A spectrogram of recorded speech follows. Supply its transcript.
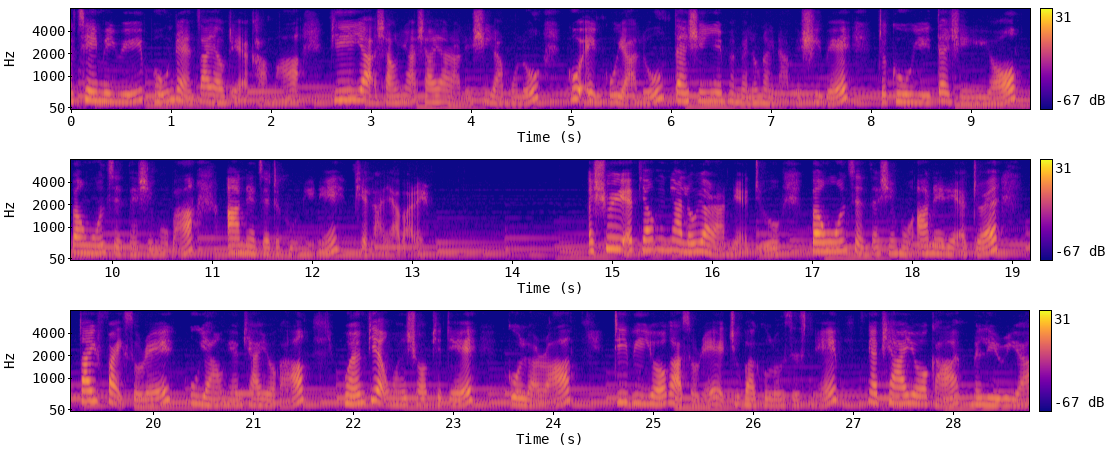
အချိန်မရွေးဘုံတံကြရောက်တဲ့အခါမှာပြေးရရှောင်းရရှားရတာလည်းရှိတာမို့လို့ကိုယ့်အိမ်ကိုယ့်ရာလို့တန်ရှင်းရေးမှန်မှန်လုပ်နိုင်တာမရှိပဲတကူရီတန့်ရှင်းရေးရောပတ်ဝန်းကျင်တန့်ရှင်းမှုပါအားနည်းချက်တစ်ခုအနေနဲ့ဖြစ်လာရပါတယ် အရွှေအပြောင်းများများလုပ်ရတာနဲ့အတူပတ်ဝန်းကျင်သက်ရှင်မှုအားနည်းတဲ့အတွက် typhoid ဆိုတဲ့ပူရောင်ငန်းဖျားရောဂါဝမ်းပြက်ဝမ်းလျှောဖြစ်တဲ့ cholera TB ရောဂါဆိုတဲ့ tuberculosis နဲ့ငှက်ဖျားရောဂါ malaria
